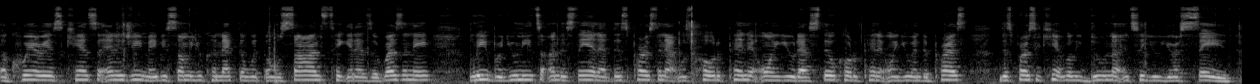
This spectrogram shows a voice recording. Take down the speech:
Aquarius, Cancer energy. Maybe some of you connecting with those signs. Take it as it resonate. Libra, you need to understand that this person that was codependent on you, that's still codependent on you and depressed, this person can't really do nothing to you. You're saved.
